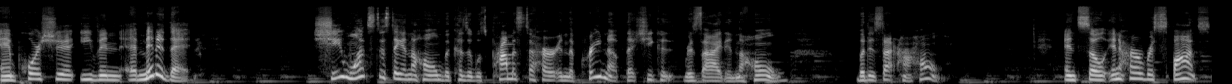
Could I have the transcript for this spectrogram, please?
And Porsha even admitted that she wants to stay in the home because it was promised to her in the prenup that she could reside in the home, but it's not her home. And so, in her response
